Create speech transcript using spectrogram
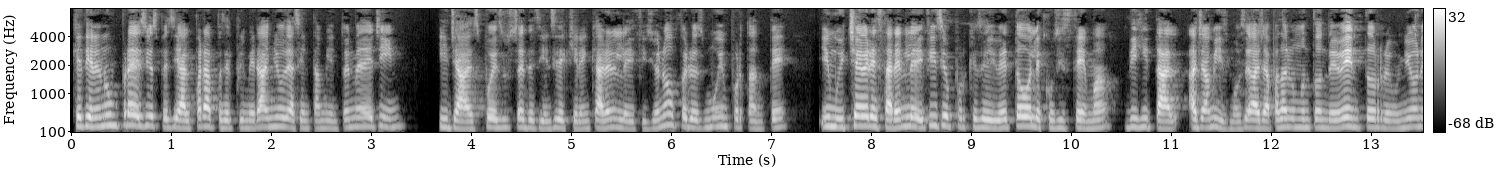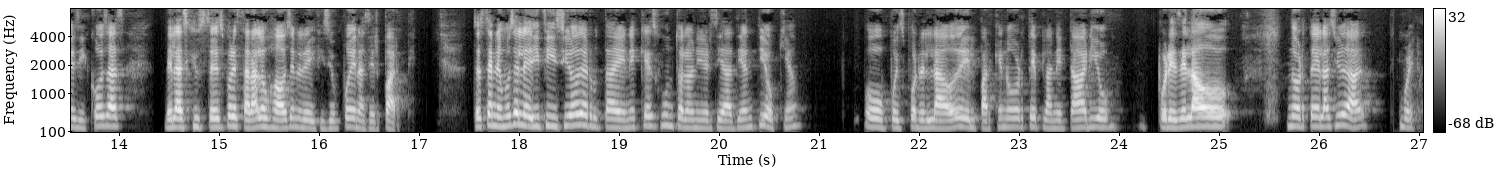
que tienen un precio especial para pues, el primer año de asentamiento en Medellín y ya después ustedes deciden si se quieren quedar en el edificio o no, pero es muy importante y muy chévere estar en el edificio porque se vive todo el ecosistema digital allá mismo. O sea, allá pasan un montón de eventos, reuniones y cosas de las que ustedes por estar alojados en el edificio pueden hacer parte. Entonces tenemos el edificio de Ruta N que es junto a la Universidad de Antioquia o pues por el lado del Parque Norte, Planetario, por ese lado norte de la ciudad. Bueno,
